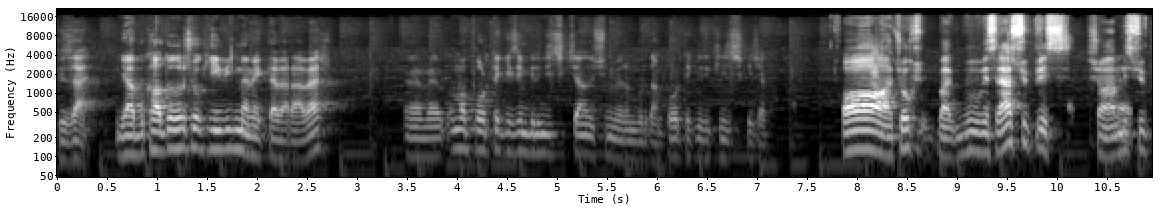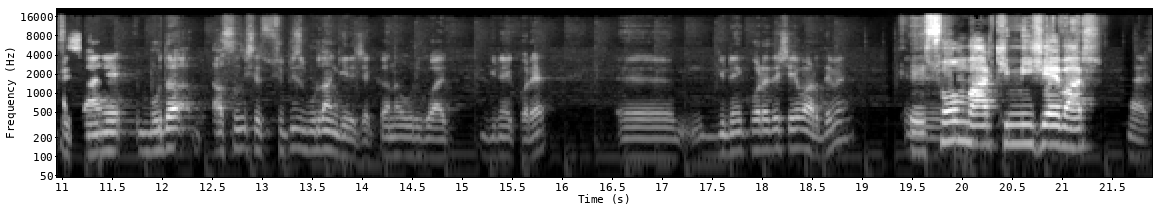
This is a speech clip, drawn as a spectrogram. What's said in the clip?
Güzel. Ya bu kadroları çok iyi bilmemekle beraber. Ee, ama Portekiz'in birinci çıkacağını düşünmüyorum buradan. Portekiz ikinci çıkacak. Aa çok bak bu mesela sürpriz. Şu an bir sürpriz. Yani burada asıl işte sürpriz buradan gelecek. Gana, Uruguay, Güney Kore. Ee, Güney Kore'de şey var değil mi? Ee, Son var, Kim Min Jae var. Evet.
